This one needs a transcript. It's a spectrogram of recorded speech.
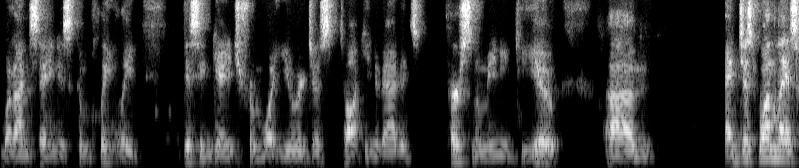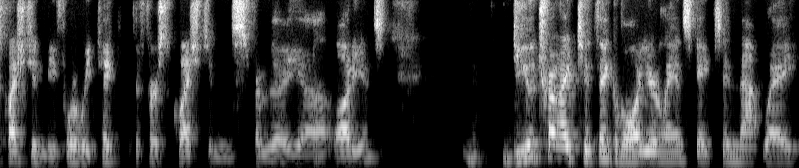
what I'm saying is completely disengaged from what you were just talking about, its personal meaning to you. Um, and just one last question before we take the first questions from the uh, audience. Do you try to think of all your landscapes in that way?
